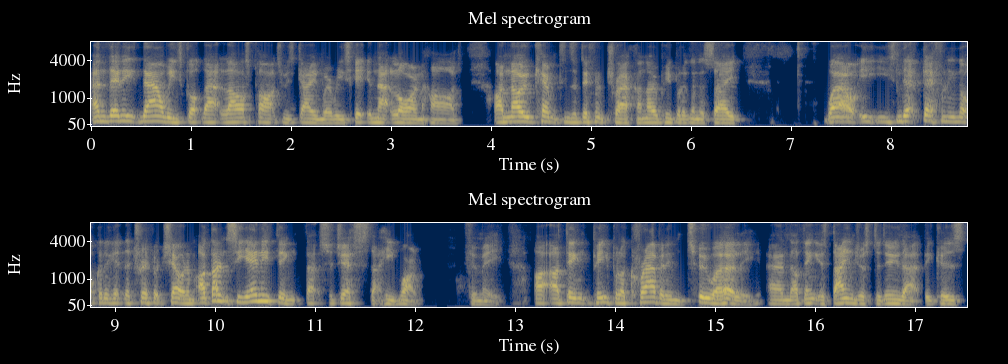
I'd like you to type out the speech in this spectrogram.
And then he now he's got that last part to his game where he's hitting that line hard. I know Kempton's a different track. I know people are going to say well, he's definitely not going to get the trip at Cheltenham. I don't see anything that suggests that he won't. for me. I, I, think people are crabbing him too early, and I think it's dangerous to do that because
